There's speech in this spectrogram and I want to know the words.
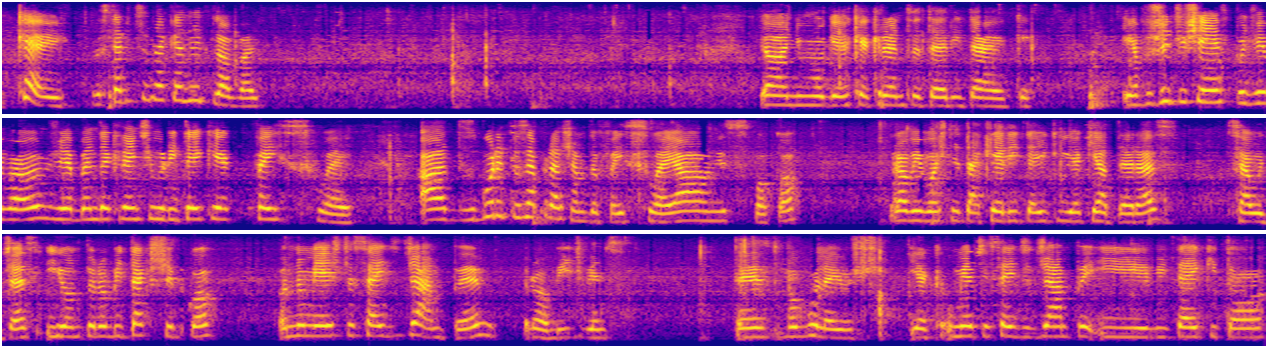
Okej, wystarczy tak edytować. Ja nie mogę, jak ja kręcę te retake'i. Ja w życiu się nie spodziewałem, że ja będę kręcił retake jak Faceway. A z góry to zapraszam do Facewaya, on jest spoko. Robi właśnie takie retake'i jak ja teraz, cały czas. I on to robi tak szybko. On umie jeszcze side jumpy robić, więc to jest w ogóle już, jak umiecie side jumpy i retake'i, to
